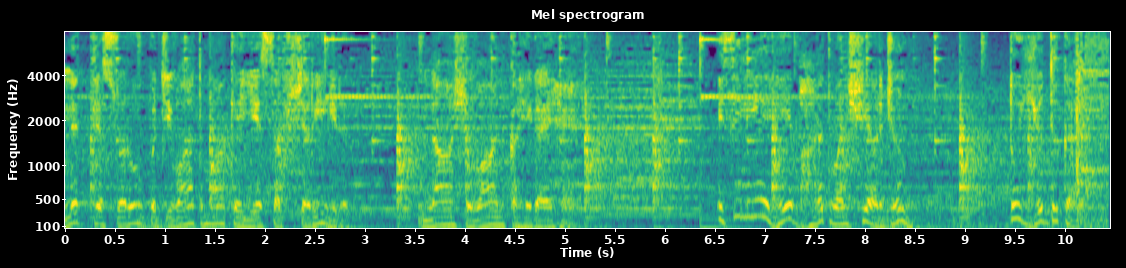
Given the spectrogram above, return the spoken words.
नित्य स्वरूप जीवात्मा के ये सब शरीर नाशवान कहे गए हैं। इसीलिए हे भारतवंशी अर्जुन, तू युद्ध कर।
